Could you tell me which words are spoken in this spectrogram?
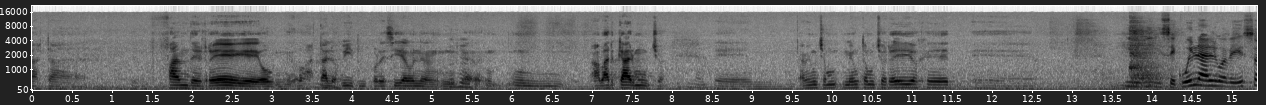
hasta fan del reggae o, hasta los Beatles, por decir un, abarcar mucho. Eh, a mí me gusta mucho Radiohead. Eh, ¿Y, se cuela algo de eso?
